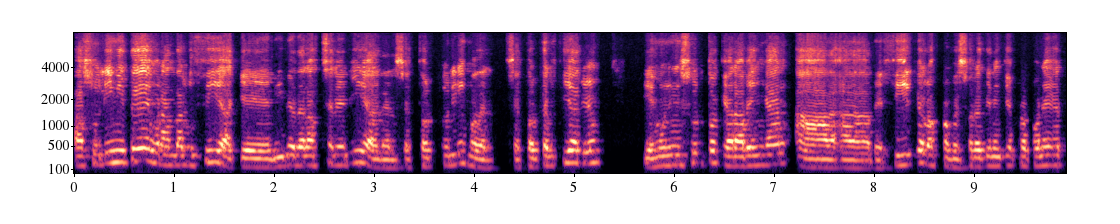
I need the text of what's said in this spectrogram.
a su límite. Una Andalucía que vive de la hostelería, del sector turismo, del sector terciario y es un insulto que ahora vengan a, decir que los profesores tienen que proponer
